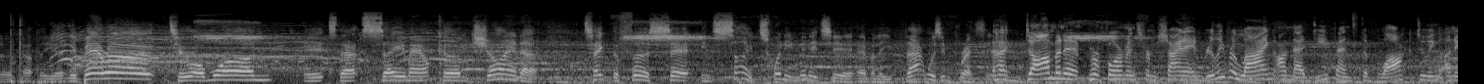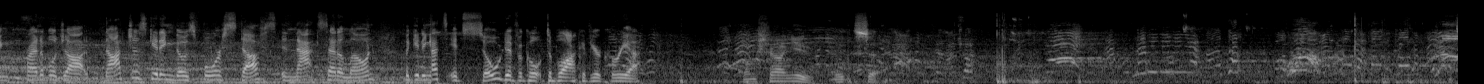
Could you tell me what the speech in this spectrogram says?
So at the uh, libero, two on one. It's that same outcome. China take the first set inside 20 minutes here, Emily. That was impressive. A dominant performance from China and really relying on that defense to block, doing an incredible job. Not just getting those four stuffs in that set alone, but getting that's it's so difficult to block if you're Korea. Wang Shanyu with the serve.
